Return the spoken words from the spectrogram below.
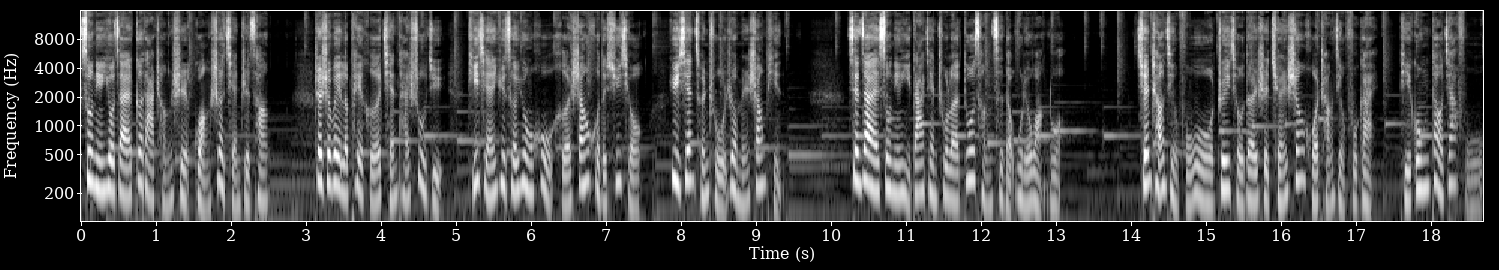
苏宁又在各大城市广设前置仓，这是为了配合前台数据，提前预测用户和商户的需求，预先存储热门商品。现在，苏宁已搭建出了多层次的物流网络，全场景服务追求的是全生活场景覆盖，提供到家服务。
